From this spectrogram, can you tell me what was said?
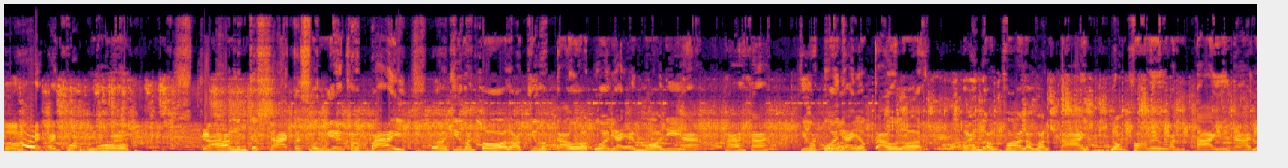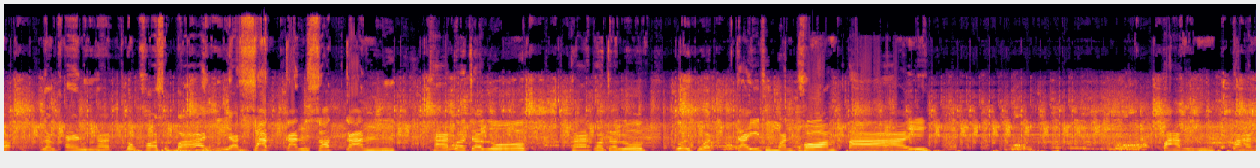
เฮ้ยไอ้พวกโง่กาลุงจะสาดกระสุนเลี้ยงเข้าไปเออคิดว่าโตเหรอคิดว่าเก่าเหรอตัวใหญ่ไอ้หมอนี่อะฮะฮะคิดว่าตัวใหญ่แล้วเก่าเหรอเฮ้ยหลวงพ่อระวังตายหลวงพ่อไม่วันตายง่ายๆหรอกเรื่องแค่นี้อะหลวงพ่อสบายอีอะซัดกันซัดกันข้าก็จะลบข้าก็จะลบ ด้วยหัวใจที่มันพร้อมตายปังปัง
